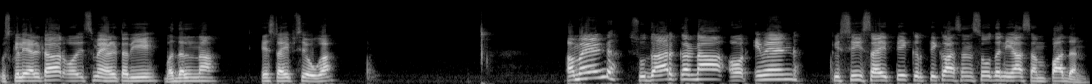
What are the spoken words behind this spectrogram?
उसके लिए अल्टर और इसमें अल्टर ये बदलना, इस टाइप से होगा। अमेंड सुधार करना और इमेंड किसी साहित्यिक कृति का संशोधन या संपादन।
